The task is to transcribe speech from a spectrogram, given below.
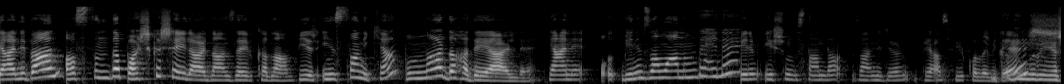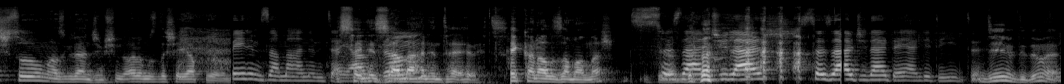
Yani ben aslında başka şeylerden zevk alan bir insan iken bunlar daha değerli. Yani benim zamanımda hele benim yaşım da senden zannediyorum biraz büyük olabilir. Kadınların yaşı sorulmaz Gülencim. Şimdi aramızda şey yapmayalım. Benim zamanımda Senin yavrum. zamanında evet. Tek kanallı zamanlar. Sözelciler, sözelciler değerli değildi. Değildi değil mi?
